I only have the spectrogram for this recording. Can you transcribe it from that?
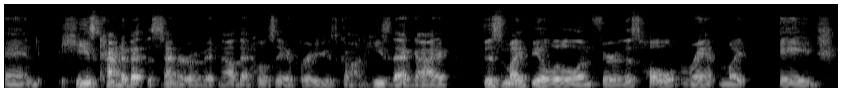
and he's kind of at the center of it now that Jose Abreu is gone. He's that guy. This might be a little unfair. This whole rant might age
